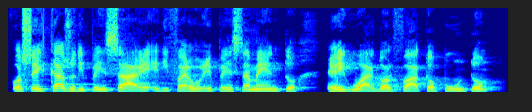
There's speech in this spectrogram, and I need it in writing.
forse è il caso di pensare e di fare un ripensamento riguardo al fatto appunto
